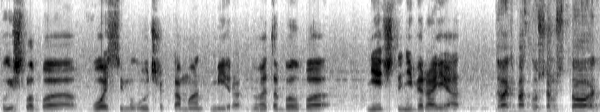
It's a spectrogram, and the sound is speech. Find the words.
вышла бы 8 лучших команд мира. Ну, это было бы нечто невероятное. Давайте послушаем, что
